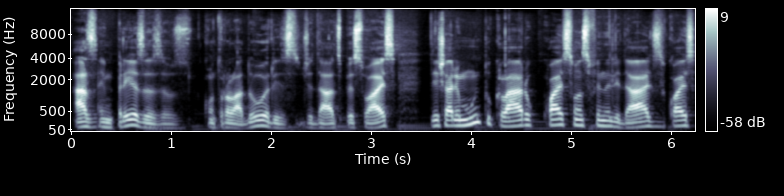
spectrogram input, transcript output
As empresas, os controladores de dados pessoais, deixarem muito claro quais são as finalidades, quais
